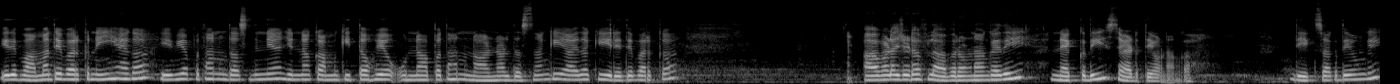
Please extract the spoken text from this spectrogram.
ਇਹਦੇ ਬਾਹਾਂ ਤੇ ਵਰਕ ਨਹੀਂ ਹੈਗਾ। ਇਹ ਵੀ ਆਪਾਂ ਤੁਹਾਨੂੰ ਦੱਸ ਦਿੰਨੇ ਆ ਜਿੰਨਾ ਕੰਮ ਕੀਤਾ ਹੋਇਆ ਉਹਨਾਂ ਆਪਾਂ ਤੁਹਾਨੂੰ ਨਾਲ ਨਾਲ ਦੱਸਾਂਗੇ। ਆ ਇਹਦਾ ਘੇਰੇ ਤੇ ਵਰਕ ਆ। ਆ ਵਾਲਾ ਜਿਹੜਾ ਫਲਾਵਰ ਆਉਣਾਗਾ ਇਹਦੀ ਨੈਕ ਦੀ ਸਾਈਡ ਤੇ ਆਉਣਾਗਾ। ਦੇਖ ਸਕਦੇ ਹੋਗੇ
